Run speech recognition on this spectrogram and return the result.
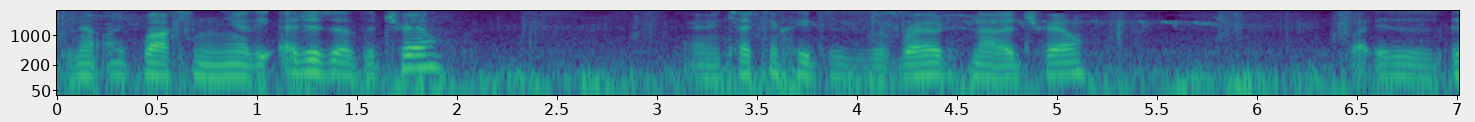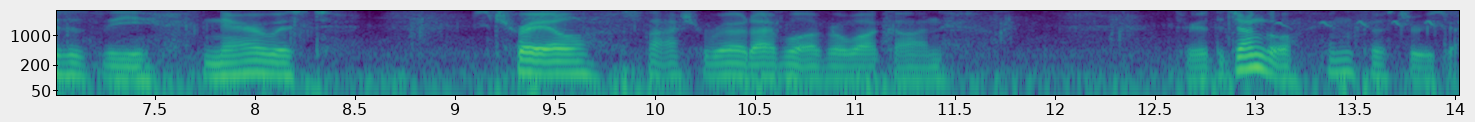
I do not like walking near the edges of the trail. I mean, technically this is a road, not a trail, but it is it is the narrowest trail slash road I will ever walk on through the jungle in Costa Rica.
